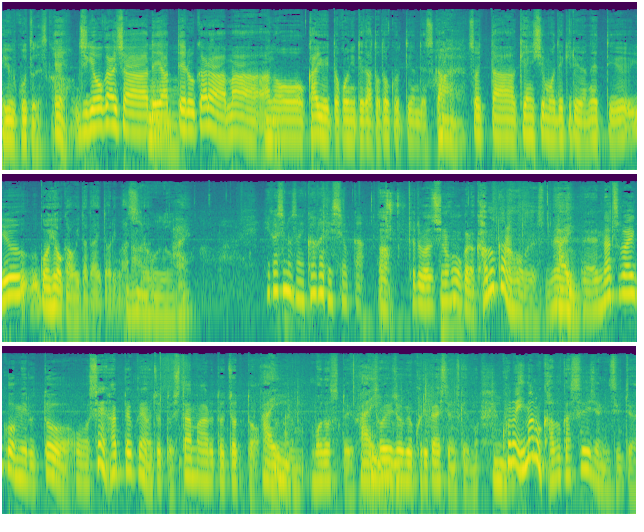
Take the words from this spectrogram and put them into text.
い。うことですか、事業会社でやってるから、まああのかゆいところに手が届くっていうんですか、そういった研修もできるよねっていうご評価をいただいております。なるほど。はい。東野さんいかがでしょうか？あ例えば私の方から株価の方ですね、はい、えー、夏場以降見ると1800円をちょっと下回るとちょっと、はい、あの戻すというか、はい、そういう状況を繰り返してるんですけれども、うん、この今の株価水準については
